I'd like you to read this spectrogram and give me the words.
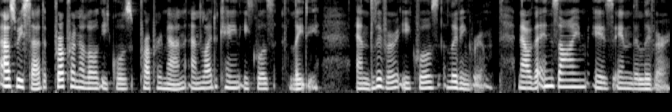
As we said, propranolol equals proper man and lidocaine equals lady and liver equals living room. Now the enzyme is in the liver.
